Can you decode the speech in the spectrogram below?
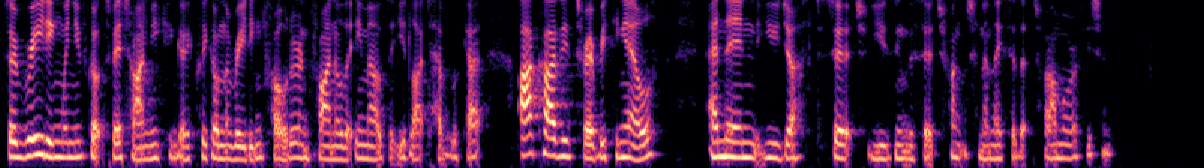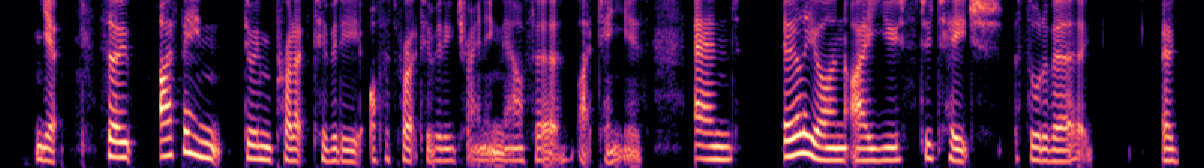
So reading, when you've got spare time, you can go click on the reading folder and find all the emails that you'd like to have a look at. Archive is for everything else. And then you just search using the search function. And they said that's far more efficient. Yeah. So I've been doing productivity, office productivity training now for like 10 years. And early on, I used to teach sort of a a,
